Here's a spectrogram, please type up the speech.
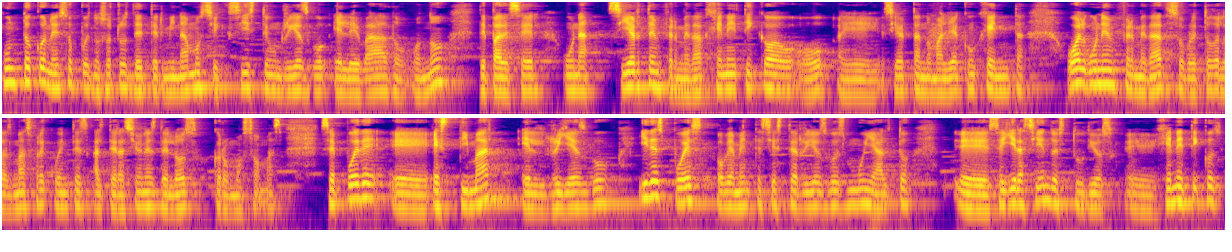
junto con eso pues nosotros determinamos si existe un riesgo elevado o no de padecer una cierta enfermedad genética o, eh, cierta anomalía congénita o alguna enfermedad, sobre todo las más frecuentes, alteraciones de los cromosomas. Se puede eh, estimar el riesgo y después, obviamente, si este riesgo es muy alto, eh, seguir haciendo estudios genéticos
